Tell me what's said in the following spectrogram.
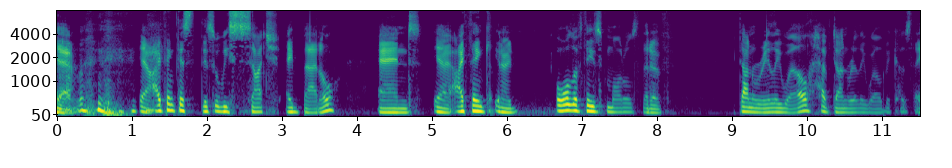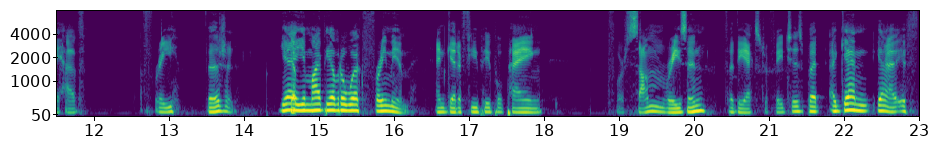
Yeah. Um, yeah, I think this this will be such a battle, and yeah, I think you know all of these models that have done really well have done really well because they have a free version. Yeah, Yep. you might be able to work freemium and get a few people paying for some reason for the extra features, but again, you know, if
